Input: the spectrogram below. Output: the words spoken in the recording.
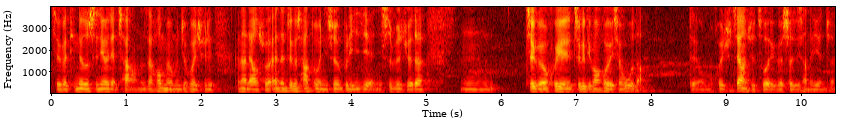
这个停留的时间有点长。那在后面我们就会去跟他聊说，哎，那这个插图你是不是不理解？你是不是觉得，嗯，这个会这个地方会有一些误导？对，我们会去这样去做一个设计上的验证。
